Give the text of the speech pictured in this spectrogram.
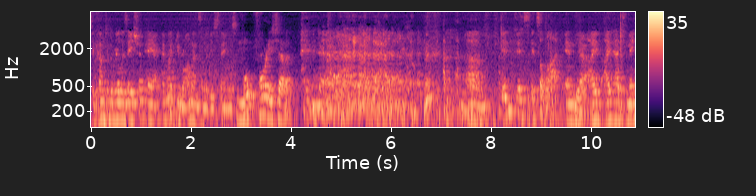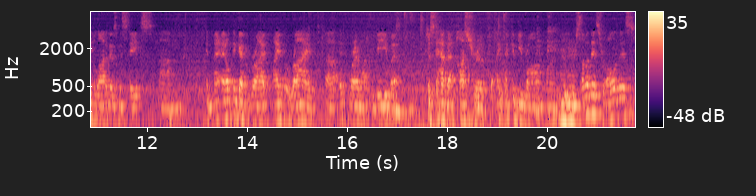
to come to the realization, hey, I, I might be wrong on some of these things. Fo- 47. Um, it, it's it's a lot, and Yeah. I've, I've had to make a lot of those mistakes. Um, and I, I don't think I've arrived. I've arrived uh, at where I want to be, but just to have that posture of I, I could be wrong on Mhm. some of this or all of this.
